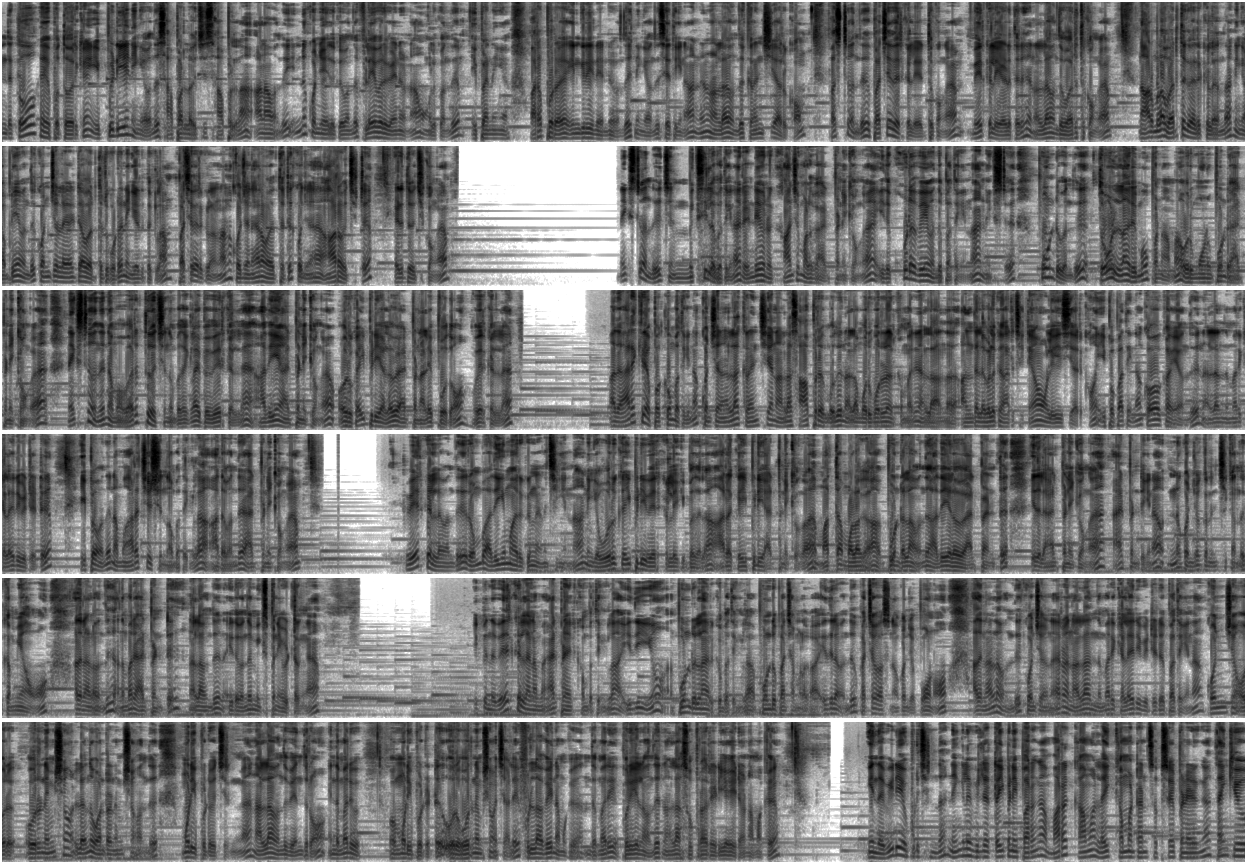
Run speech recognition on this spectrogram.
இந்த கோவக்காயை பொறுத்த வரைக்கும் இப்படியே நீங்கள் வந்து சாப்பாடில் வச்சு சாப்பிட்லாம். ஆனால் வந்து இன்னும் கொஞ்சம் இதுக்கு வந்து ஃப்ளேவர் வேணும்னா உங்களுக்கு வந்து இப்போ நீங்கள் வரப்போகிற இன்க்ரீடியண்ட் வந்து நீங்கள் வந்து சேர்த்திங்கன்னா இன்னும் நல்லா வந்து க்ரன்ச்சியாக இருக்கும். ஃபஸ்ட்டு வந்து பச்சை வேர்க்கலை எடுத்துக்கோங்க. வேர்க்கலை எடுத்துகிட்டு நல்லா வந்து வறுத்துக்கோங்க. நார்மலாக வறுத்த வேர்க்கலை இருந்தால் நீங்கள் அப்படியே வந்து கொஞ்சம் லைட்டாக வறுத்துட்டு கூட நீங்கள் எடுத்துக்கலாம். பச்சை வேர்க்கலைனாலும் கொஞ்சம் நேரம் வறுத்துட்டு கொஞ்சம் நேரம் ஆற வச்சுட்டு எடுத்து வச்சுக்கோங்க. நெக்ஸ்ட் வந்து மிக்சியில் பார்த்தீங்கன்னா ரெண்டே ஒரு காஞ்ச மிளகா ஆட் பண்ணிக்கோங்க. இது கூடவே வந்து பார்த்தீங்கன்னா நெக்ஸ்ட்டு பூண்டு வந்து தோல்லாம் ரிமூவ் பண்ணாமல் ஒரு மூணு பூண்டு ஆட் பண்ணிக்கோங்க. நெக்ஸ்ட்டு வந்து நம்ம வறுத்து வச்சிருந்தோம் பார்த்தீங்களா இப்போ வேர்க்கல்ல அதையும் ஆட் பண்ணிக்கோங்க. ஒரு கைப்பிடி அளவு ஆட் பண்ணாலே போதும் வேர்க்கல்ல அது அரைக்கிற பக்கம் பார்த்தீங்கன்னா கொஞ்சம் நல்லா க்ரன்ச்சியாக நல்லா சாப்பிடும் போது நல்லா முறுமுறுன்னு இருக்க மாதிரி நல்லா அந்த அந்த லெவலுக்கு அரைச்சிக்கிட்டே அவங்களுக்கு ஈஸியாக இருக்கும். இப்போ பார்த்தீங்கன்னா கோவக்காயை வந்து நல்லா இந்த மாதிரி கிளறி விட்டுட்டு இப்போ வந்து நம்ம அரைச்சி வச்சுருந்தோம் பார்த்தீங்களா அதை வந்து ஆட் பண்ணிக்கோங்க. வேர்க்கடலை வந்து ரொம்ப அதிகமாக இருக்குன்னு நினச்சிங்கன்னா நீங்கள் ஒரு கைப்பிடி வேர்க்கடலைக்கு பதிலாக அரை கைப்பிடி ஆட் பண்ணிக்கோங்க. மற்ற மிளகா பூண்டெல்லாம் வந்து அதே அளவு ஆட் பண்ணிட்டு இதில் ஆட் பண்ணிக்கோங்க. ஆட் பண்ணிட்டீங்கன்னா இன்னும் கொஞ்சம் கிரன்ச்சிக்கு வந்து கம்மியாகும். அதனால் வந்து அந்த மாதிரி ஆட் பண்ணிட்டு நல்லா வந்து இதை வந்து மிக்ஸ் பண்ணி விட்டுருங்க. இப்போ இந்த வேர்க்கடலை நம்ம ஆட் பண்ணியிருக்கோம் பார்த்தீங்களா? இதையும் பூண்டுலாம் இருக்குது பார்த்தீங்களா? பூண்டு பச்சை மிளகா. இதில் வந்து பச்சை வாசனை கொஞ்சம் போகணும். அதனால் வந்து கொஞ்சம் நேரம் நல்லா இந்த மாதிரி கிளறி விட்டுட்டு பார்த்தீங்கன்னா கொஞ்சம் ஒரு ஒரு நிமிஷம் இல்லைருந்து ஒன்றரை நிமிஷம் வந்து மூடி போட்டு வச்சுருங்க. நல்லா வந்து வெந்துடும் இந்த மாதிரி மூடி போட்டுட்டு ஒரு ஒரு நிமிஷம் வச்சாலே ஃபுல்லாகவே நமக்கு இந்த மாதிரி பொரியல் வந்து நல்லா சூப்பராக ரெடி ஆகிடும் நமக்கு. இந்த வீடியோ பிடிச்சிருந்தா நீங்களே வீட்டில் ட்ரை பண்ணி பாருங்கள் மறக்காமல் லைக் கமெண்ட் அண்ட் சப்ஸ்கிரைப் பண்ணிடுங்க. Thank you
